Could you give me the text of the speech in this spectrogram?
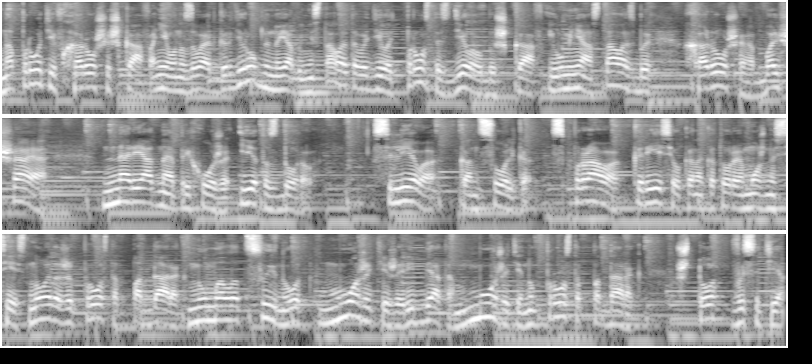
Напротив хороший шкаф. Они его называют гардеробный, но я бы не стал этого делать. Просто сделал бы шкаф. И у меня осталась бы хорошая, большая, нарядная прихожая. И это здорово. Слева консолька, справа креселка, на которое можно сесть. Ну это же просто подарок. Ну молодцы, ну вот можете же, ребята, можете. Ну просто подарок. Что в высоте?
